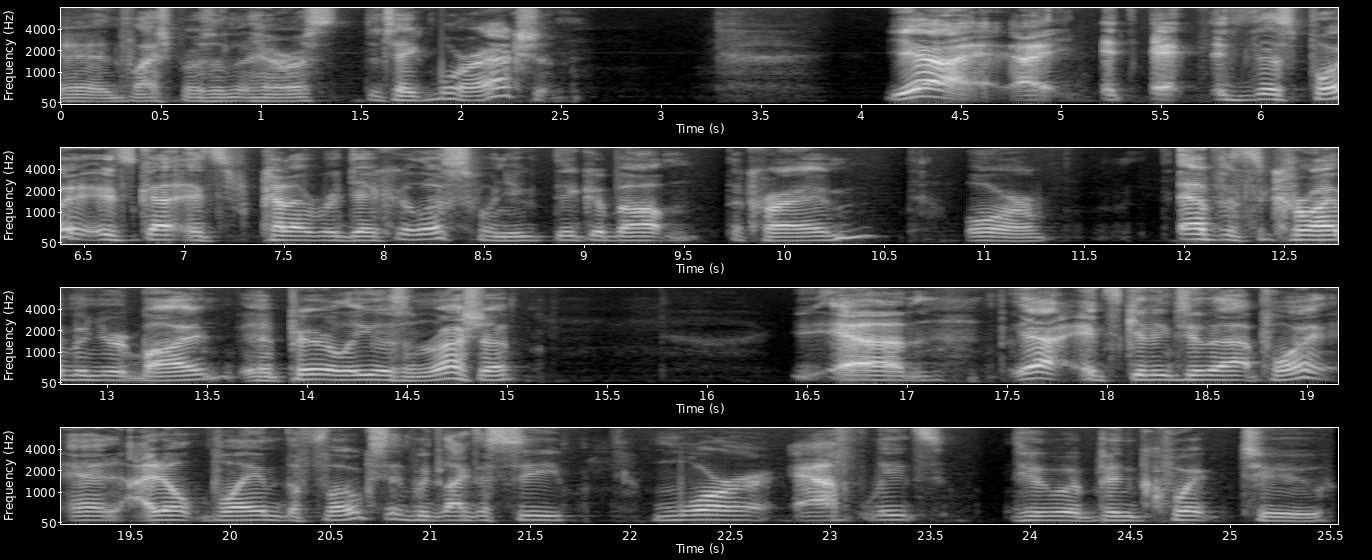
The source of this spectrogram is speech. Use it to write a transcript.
and Vice President Harris to take more action. Yeah, I, I, it, it, at this point, it's got it's kind of ridiculous when you think about the crime, or if it's a crime in your mind. It apparently is in Russia. Um, yeah, it's getting to that point, and I don't blame the folks. And we'd like to see more athletes who have been quick to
